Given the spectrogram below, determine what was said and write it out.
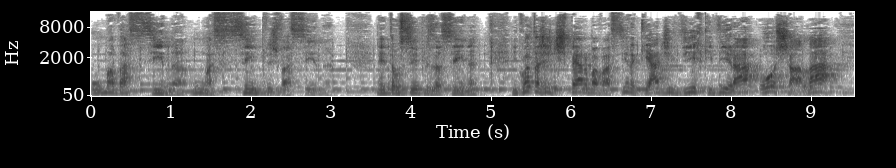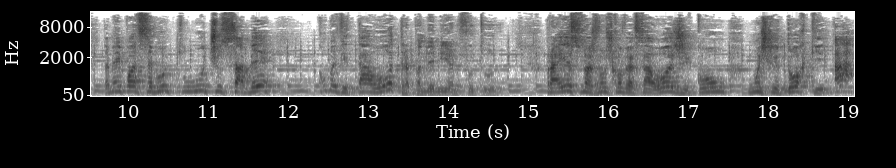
Uma vacina, uma simples vacina. Nem tão simples assim, né? Enquanto a gente espera uma vacina que há de vir, que virá, oxalá, também pode ser muito útil saber como evitar outra pandemia no futuro. Para isso, nós vamos conversar hoje com um escritor que há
